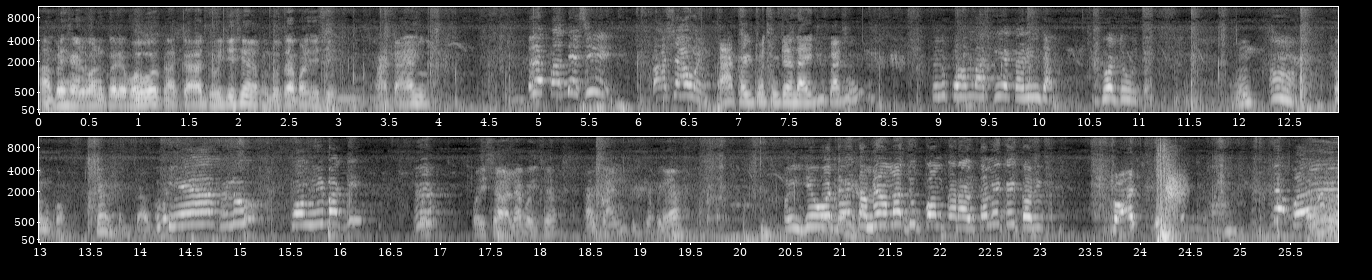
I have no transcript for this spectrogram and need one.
આપણે હેડવાનું કરે. બરોબર કાકા જોઈ જશે ને? લોતા પડી જશે. ખાટાની પાછા આવો અહીં. આ કઈ જતું છે આવી ગયું પાછું પેલું કોમ બાકી એ કરીને જાવ જો જોવું તો હમ. કોનું કામ ચાલ લે, પેલું કોમ નહીં બાકી. પૈસા આલ્યા પૈસા આ જાન પૈસા હે? પૈસા હોય તમે આમાં શું કામ કરાવ્યું તમે કઈ કર્યું ચોટ. ભાઈ.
